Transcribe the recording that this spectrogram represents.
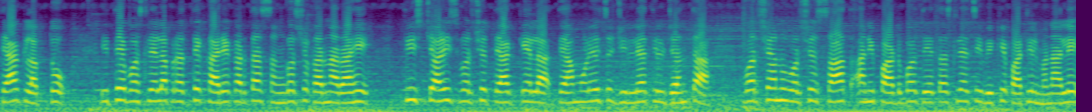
त्याग लागतो. इथे बसलेला प्रत्येक कार्यकर्ता संघर्ष करणार आहे. तीस चाळीस वर्ष त्याग केला. त्यामुळेच जिल्ह्यातील जनता वर्षानुवर्ष साथ आणि पाठबळ देत असल्याचे विखे पाटील म्हणाले.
